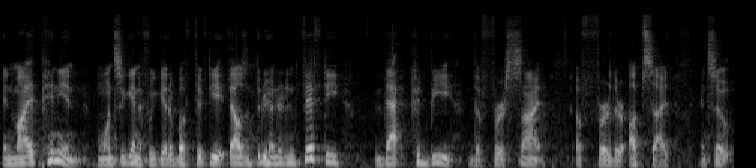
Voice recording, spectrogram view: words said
in my opinion, once again, if we get above 58,350, that could be the first sign of further upside. And so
